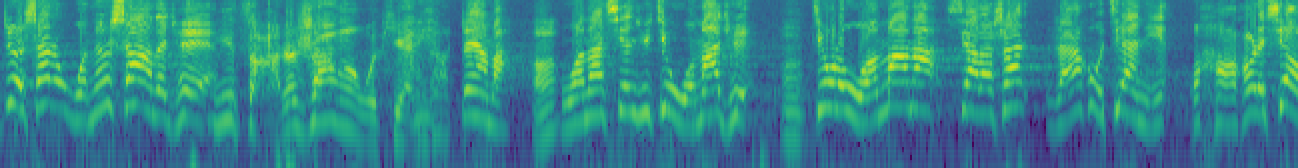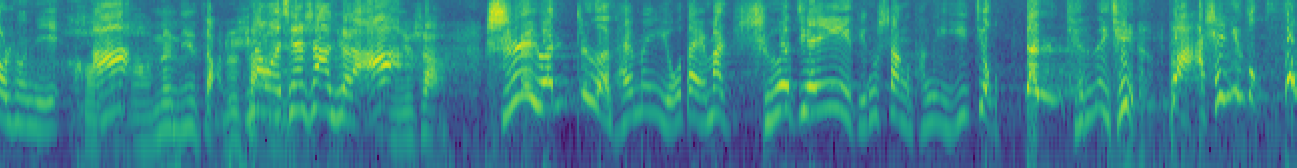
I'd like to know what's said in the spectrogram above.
这山我能上得去。你咋着上啊？我天哪！这样吧，啊，我呢先去救我妈去。救了我妈呢，下了山，然后见你，我好好的孝顺你。好，好，那你咋着上？那我先上去了啊！你上。石原这才没有怠慢，舌尖一顶，上腾一叫，丹田内气，把身一纵，嗖，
